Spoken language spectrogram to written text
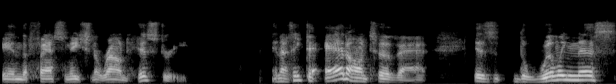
in the fascination around history. And I think to add on to that is the willingness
